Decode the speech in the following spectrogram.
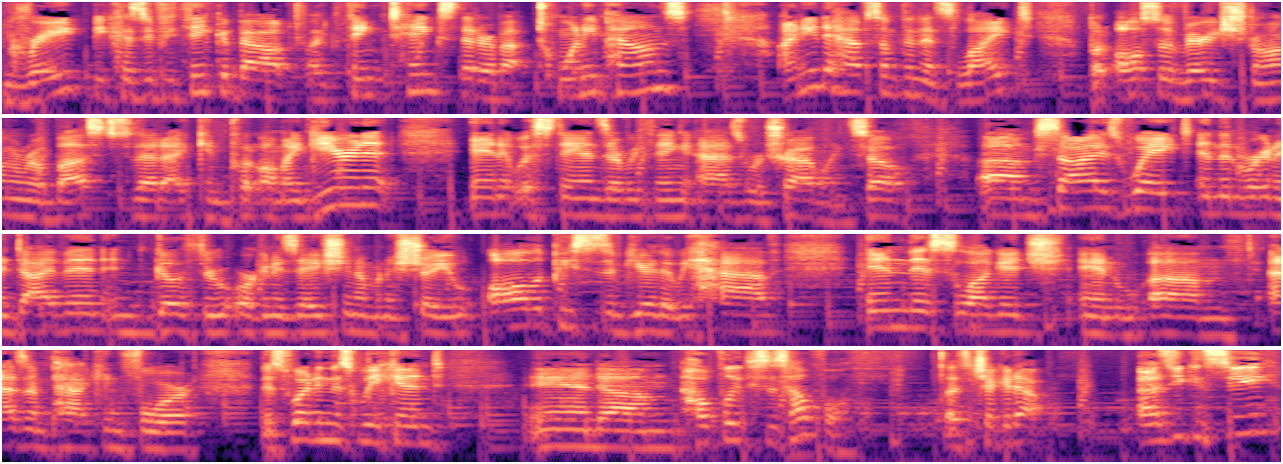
great because if you think about like think tanks that are about 20 pounds, I need to have something that's light but also very strong and robust so that I can put all my gear in it and it withstands everything as we're traveling. So um, size, weight, and then we're gonna dive in and go through organization. I'm gonna show you all the pieces of gear that we have in this luggage and um, as I'm packing for this wedding this weekend, and um, hopefully this is helpful. Let's check it out. As you can see,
